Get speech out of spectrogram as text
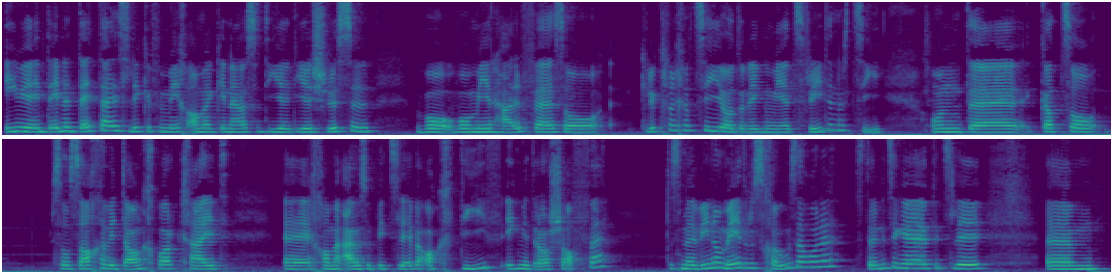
irgendwie in diesen Details liegen für mich einmal genauso die, die Schlüssel, wo, wo mir helfen, so glücklicher zu sein oder irgendwie zufriedener zu sein. Und äh, gerade so, so Sachen wie Dankbarkeit äh, kann man auch so ein bisschen eben aktiv irgendwie daran arbeiten, dass man wie noch mehr daraus herausholen kann. Das klingt jetzt ein bisschen ähm,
